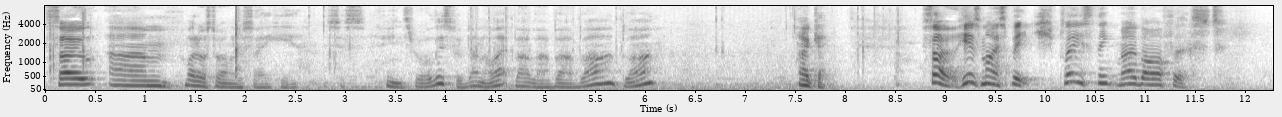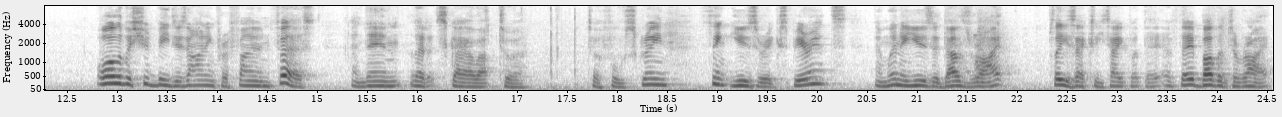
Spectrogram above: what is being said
So um, what else do I want to say here? Let's just in through all this. We've done all that. Blah blah blah blah blah. Okay. So here's my speech. Please think mobile first. All of us should be designing for a phone first, and then let it scale up to a to a full screen think user experience, and when a user does write, please actually take what they if they're bothered to write,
